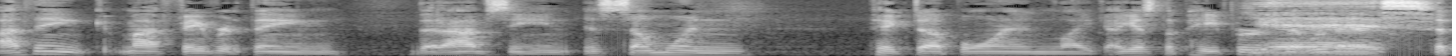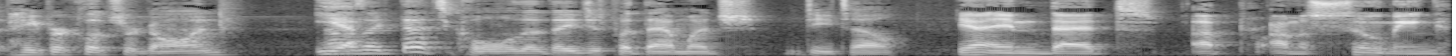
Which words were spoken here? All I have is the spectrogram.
I think my favorite thing that I've seen is someone picked up on like I guess the papers that were there. Yes. The paper clips are gone. Yeah. I was like, that's cool that they just put that much detail Yeah, and that uh, I'm assuming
